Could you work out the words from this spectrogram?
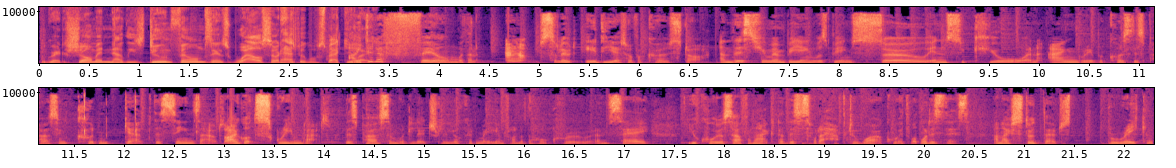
The Greatest Showman, now these Dune films as well. So it has people speculating. I did a film with an absolute idiot of a co star, and this human being was being so insecure and angry because this person couldn't get the scenes out. I got screamed at. This person would literally look at me in front of the whole crew and say, You call yourself an actor, this is what I have to work with. What, what is this? And I stood there just breaking.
